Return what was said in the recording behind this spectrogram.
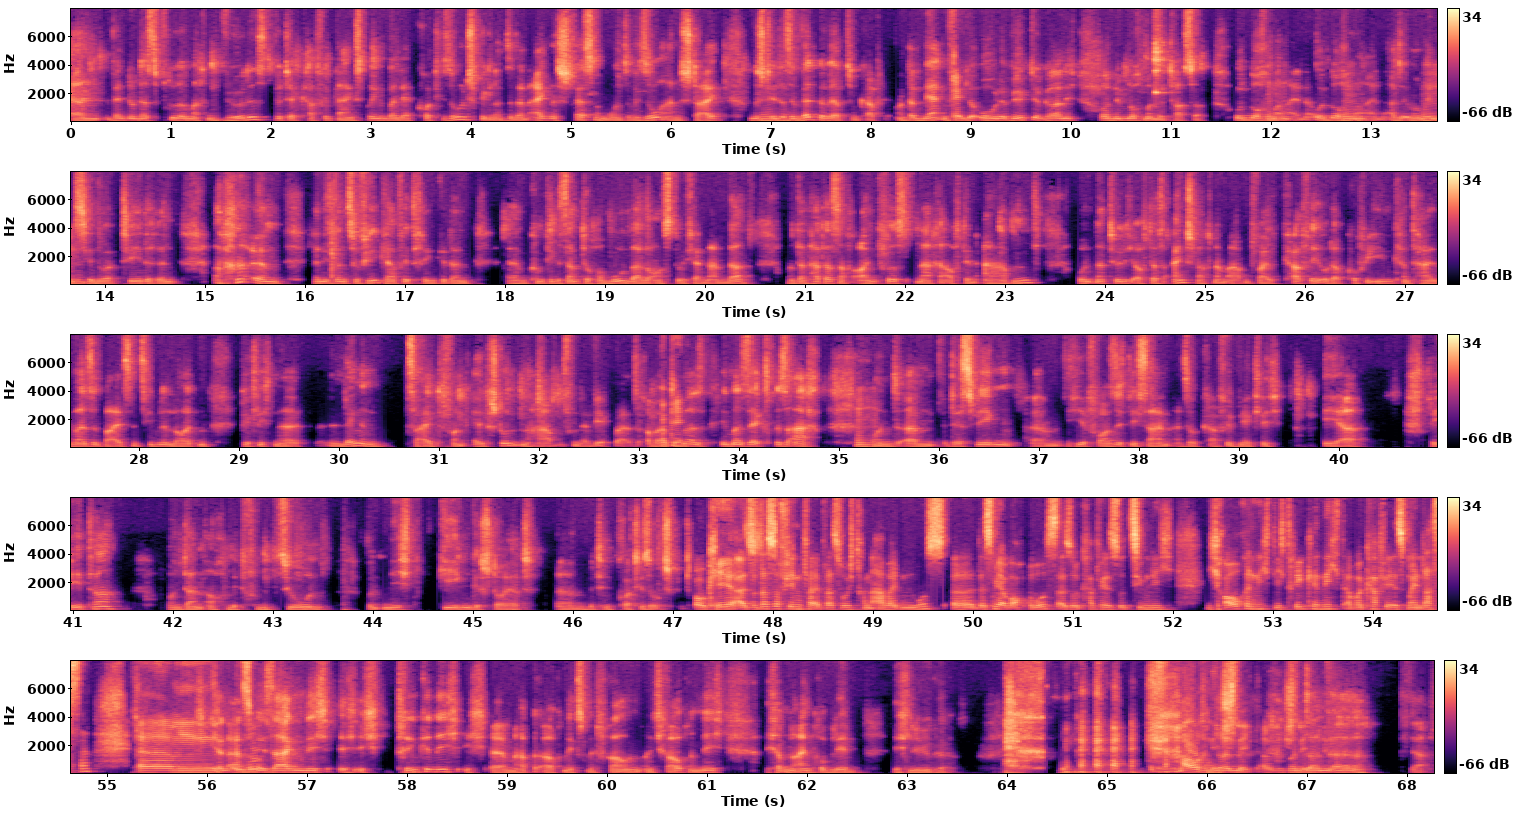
Ähm, wenn du das früher machen würdest, wird der Kaffee gar nichts bringen, weil der Cortisolspiegel, also dein eigenes Stresshormon sowieso ansteigt und es steht mhm. das im Wettbewerb zum Kaffee. Und dann merken viele, oh, der wirkt ja gar nicht, oh, nimm noch mal eine Tasse und noch mhm. mal eine und noch mhm. mal eine. Also im Moment mhm. ist hier nur Tee drin. Aber ähm, wenn ich dann zu viel Kaffee trinke, dann ähm, kommt die gesamte Hormonbalance durcheinander und dann hat das auch Einfluss nachher auf den Abend und natürlich auf das Einschlafen am Abend, weil Kaffee oder Koffein kann teilweise bei sensiblen Leuten wirklich eine Längenzeit von elf Stunden haben von der Wirkweise, aber okay. immer, immer sechs bis acht. Mhm. Und ähm, deswegen ähm, hier vorsichtig sein, also Kaffee wirklich eher später und dann auch mit Funktion und nicht gegengesteuert mit dem Cortisolspiegel. Okay, also das ist auf jeden Fall etwas, wo ich dran arbeiten muss. Äh, das ist mir aber auch bewusst. Also Kaffee ist so ziemlich, ich rauche nicht, ich trinke nicht, aber Kaffee ist mein Laster. Ähm, ich kenne andere, so, die sagen nicht, ich, ich trinke nicht, ich ähm, habe auch nichts mit Frauen und ich rauche nicht. Ich habe nur ein Problem, ich lüge. auch, nicht dann, schlecht, auch nicht und schlecht. Und dann, äh, ja,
